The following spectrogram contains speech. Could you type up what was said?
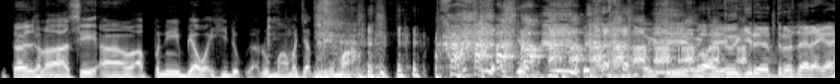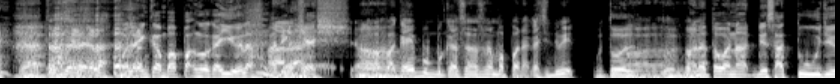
Betul. Ah, Kalau asyik uh, Apa ni Biawak hidup kat rumah Macam beli rumah Okey, Oh, okey. tu kira terus direct eh. Ya terus direct lah Melainkan bapak kau kaya lah Ada cash Ah, Bapak kaya pun bukan senang-senang bapak nak kasih duit. Betul, Ah, betul. Mana tahu anak dia satu je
